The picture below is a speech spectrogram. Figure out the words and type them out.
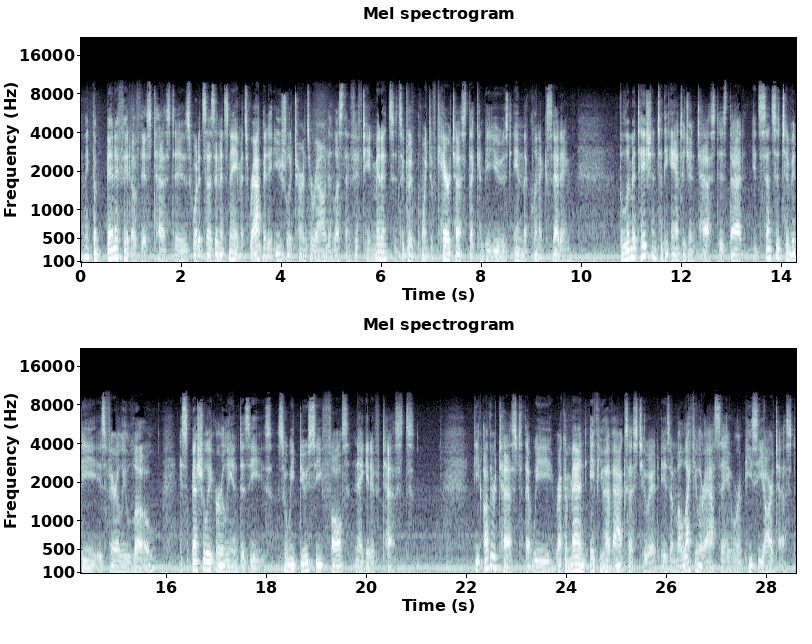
I think the benefit of this test is what it says in its name. It's rapid. It usually turns around in less than 15 minutes. It's a good point of care test that can be used in the clinic setting. The limitation to the antigen test is that its sensitivity is fairly low, especially early in disease, so we do see false negative tests. The other test that we recommend if you have access to it is a molecular assay or a PCR test.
